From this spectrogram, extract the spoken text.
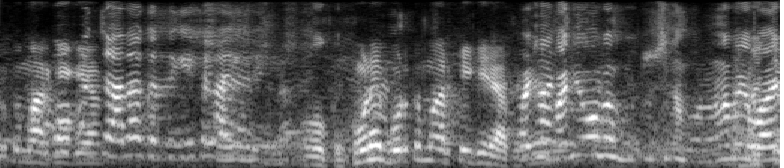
ਬੁਰਕ ਮਾਰ ਕੇ ਗਿਆ। ਬਹੁਤ ਜ਼ਿਆਦਾ ਗੰਦਗੀ ਫੈਲਾਈ ਹੋਈ। ਹੈ ਓਕੇ ਹੁਣੇ ਬੁਰਕ ਮਾਰ ਕੇ ਗਿਆ। ਸੀ ਭਾਜੀ ਭਾਜੀ ਉਹ ਤੁਸੀਂ ਨਾ ਬੋਲੋ ਨਾ ਵੀ ਆਵਾਜ਼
